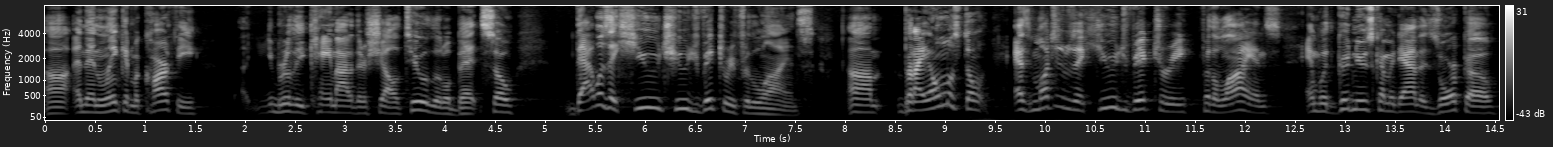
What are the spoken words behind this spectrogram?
uh, and then Lincoln McCarthy uh, really came out of their shell too a little bit. So that was a huge, huge victory for the Lions. Um, but I almost don't, as much as it was a huge victory for the Lions, and with good news coming down that Zorko,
